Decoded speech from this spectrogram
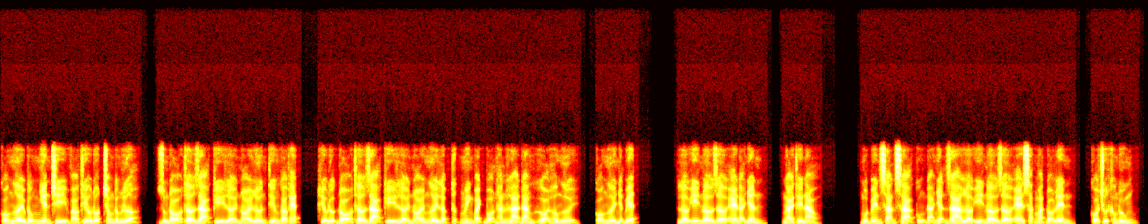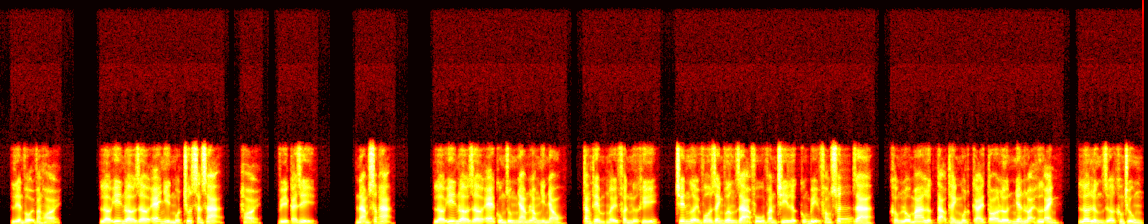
có người bỗng nhiên chỉ vào thiêu đốt trong đống lửa, dùng đỏ thợ dạ kỳ lời nói lớn tiếng gào thét, hiểu được đỏ thợ dạ kỳ lời nói người lập tức minh bạch bọn hắn là đang gọi hâu người, có người nhận biết. Linze đại nhân, ngài thế nào? Một bên sản xạ cũng đã nhận ra linze sắc mặt đỏ lên, có chút không đúng, liền vội vàng hỏi. Linze nhìn một chút sản xạ hỏi, vì cái gì? Nam sấp hạ. Linze cùng dung nham long nhìn nhau, tăng thêm mấy phần ngữ khí, trên người vô danh vương giả phù văn chi lực cũng bị phóng xuất ra khổng lồ ma lực tạo thành một cái to lớn nhân loại hư ảnh, lơ lửng giữa không trung,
